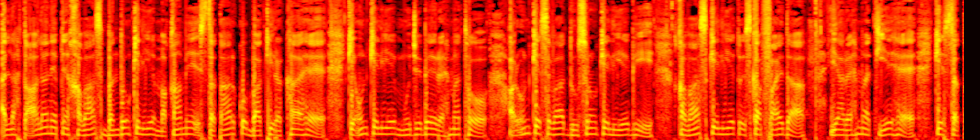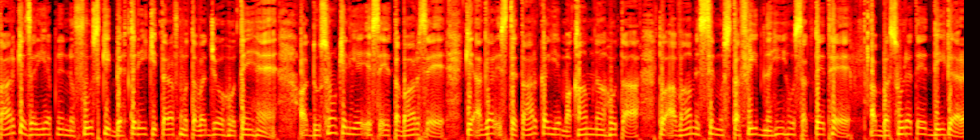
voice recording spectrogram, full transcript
اللہ تعالیٰ نے اپنے خواص بندوں کے لیے مقام استطار کو باقی رکھا ہے کہ ان کے لیے مجب رحمت ہو اور ان کے سوا دوسروں کے لیے بھی۔ خواص کے لیے تو اس کا فائدہ یا رحمت یہ ہے کہ استطار کے ذریعے اپنے نفوس کی بہتری کی طرف متوجہ ہوتے ہیں اور دوسروں کے لیے اس اعتبار سے کہ اگر استطار کا یہ مقام نہ ہوتا تو عوام اس سے مستفید نہیں ہو سکتے تھے۔ اب بصورت دیگر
